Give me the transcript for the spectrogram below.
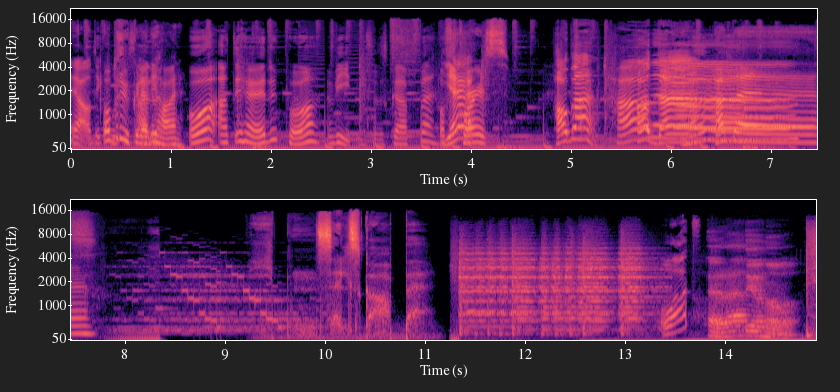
Ja, de Og koser bruker det de har. Og at de hører på Vitenselskapet. Of Yeah. course. Ha det! Ha det! Ha det! Selskapet. Radio Nova.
